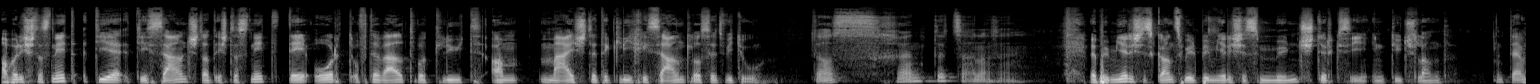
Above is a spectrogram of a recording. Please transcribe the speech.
Aber ist das nicht die, die Soundstadt, ist das nicht der Ort auf der Welt, wo die Leute am meisten den gleichen Sound hören wie du? Das könnte es auch sein. Weil bei mir ist es ganz wild, bei mir ist es Münster in Deutschland. Und dem,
